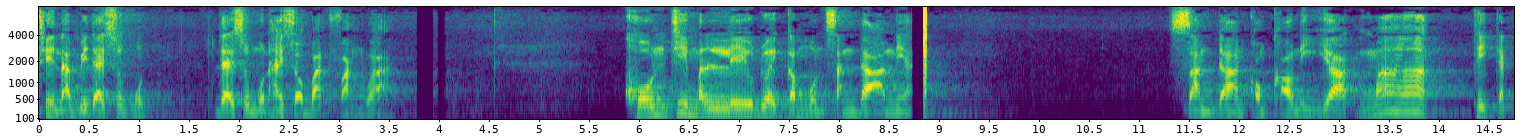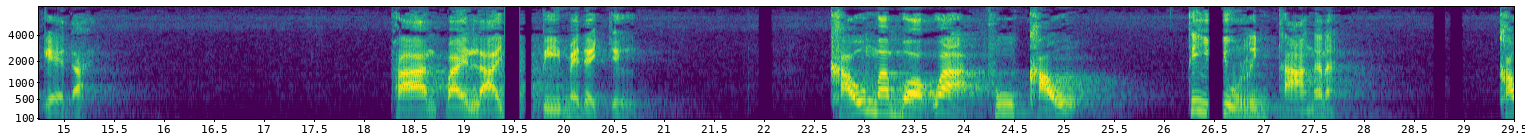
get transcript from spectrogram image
ที่นบีได้สมมุติได้สมมุติให้ซอบัตฟังว่า คนที่มันเลวด้วยกำมลสันดานเนี่ย สันดานของเขานี่ยากมากที่จะแก้ได้ ผ่านไปหลายปีไม่ได้เจอ เขามาบอกว่าภูเขาที่อยู่ริมทางนั่นนะเขา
